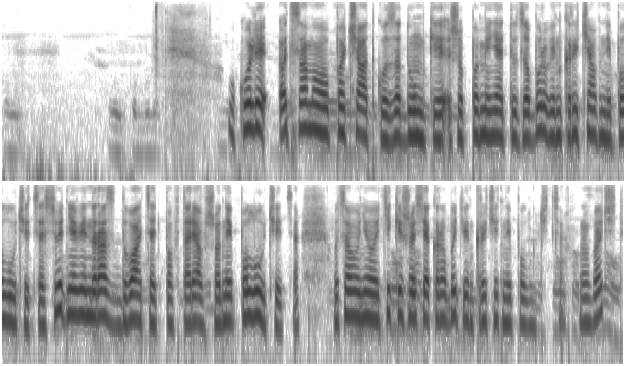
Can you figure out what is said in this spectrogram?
то рейка буде. У Колі від самого початку задумки, щоб поміняти тут забор, він кричав, не вийде. Сьогодні він раз 20 повторяв, що не вийде. Оце у нього тільки щось як робить, він кричить, не вийде. Ну, бачите,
